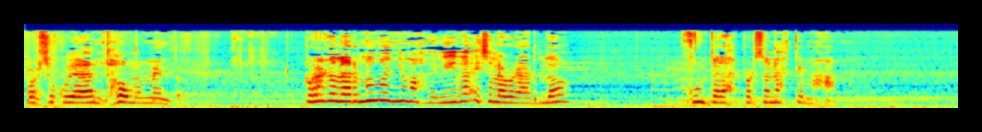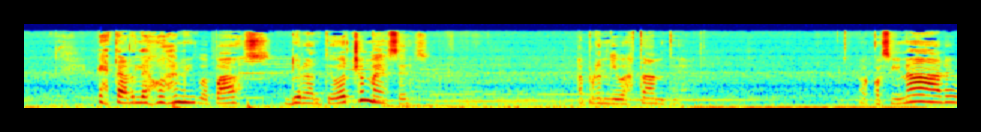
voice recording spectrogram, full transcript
por su cuidado en todo momento. Por regalarme un año más de vida y celebrarlo junto a las personas que más amo. Estar lejos de mis papás durante ocho meses aprendí bastante a cocinar,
